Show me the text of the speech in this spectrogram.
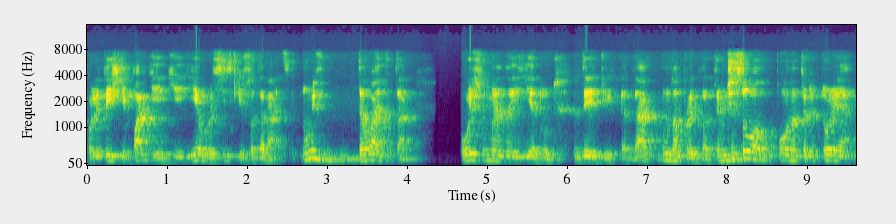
політичні партії, які є в Російській Федерації. Ну і давайте так. Ось у мене є тут декілька. Так? Ну, наприклад, тимчасово окупована територія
